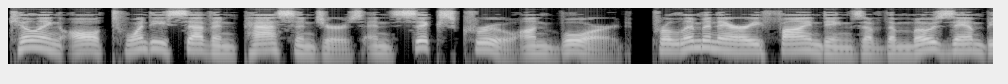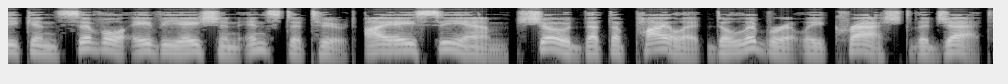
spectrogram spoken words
killing all 27 passengers and six crew on board. Preliminary findings of the Mozambican Civil Aviation Institute IACM showed that the pilot deliberately crashed the jet.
